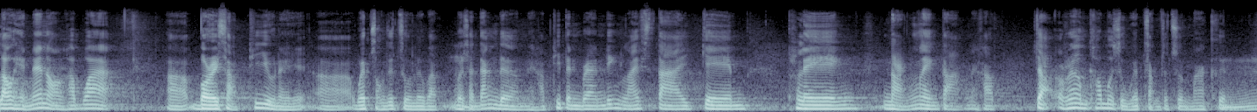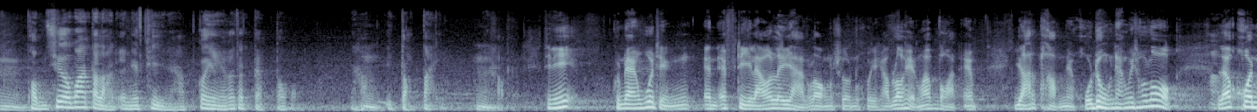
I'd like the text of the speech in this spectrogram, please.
เราเห็นแน่นอนครับว่าอ่าบริษัทที่อยู่ในอ่าเว็บ 2.0 หรือแบบบริษัทดั้งเดิมนะครับที่เป็น branding lifestyle เกม เพลง หนังอะไรต่างๆนะครับจะเริ่มเข้ามาสู่เว็บ 3.0 มากขึ้นอืมผมเชื่อว่าตลาด NFT นะครับก็ยังไงก็จะเติบโตนะครับอืมอีกต่อไปนะครับทีนี้คุณแบงค์พูดถึง NFT แล้วเลยอยากลองชวนคุยครับ เราเห็นว่าบอร์ด F ย a ร์ดคลับเนี่ยโหโด่งดังไปทั่วโลก แล้วคน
